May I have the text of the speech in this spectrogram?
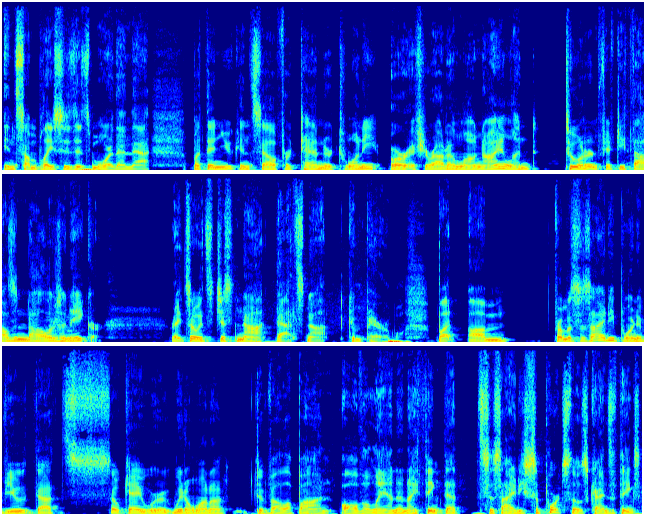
In some places, it's more than that. But then you can sell for 10 or 20, or if you're out on Long Island, $250,000 an acre, right? So it's just not, that's not comparable. But, um, from a society point of view, that's okay. We're, we don't want to develop on all the land. And I think that society supports those kinds of things.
